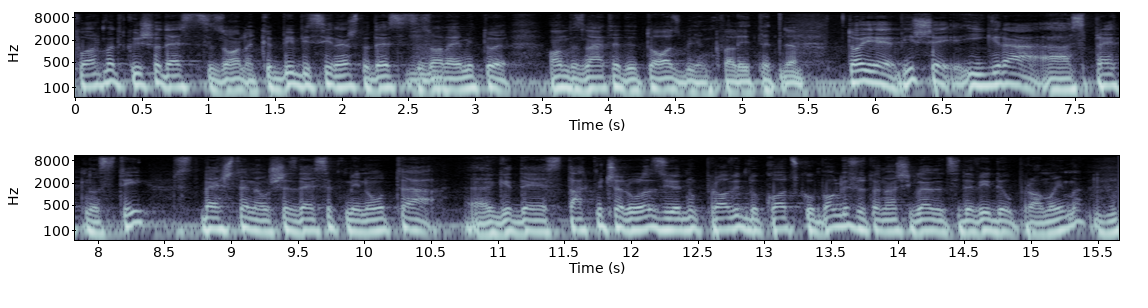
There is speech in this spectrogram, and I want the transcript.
format koji je išao 10 sezona. Kad BBC nešto 10 sezona emituje, onda znate da je to ozbiljan kvalitet. Da. To je više igra a, spretnosti, smeštena u 60 minuta, a, gde takmičar ulazi u jednu providnu kocku, mogli su to naši gledalci da vide u promovima, uh -huh.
